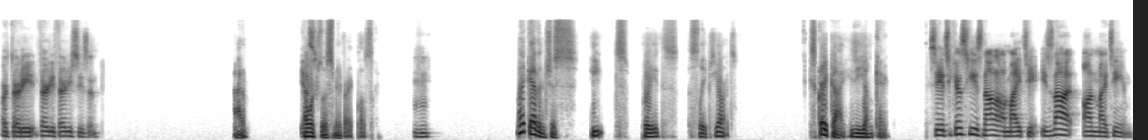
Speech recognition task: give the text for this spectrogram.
or 30 30 30 season. Adam. I Yes. want you to to me very closely. Mhm. Mike Evans just eats, breathes, sleeps yards. He's a great guy. He's a young king. See, it's because he's not on my team. He's not on my team.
